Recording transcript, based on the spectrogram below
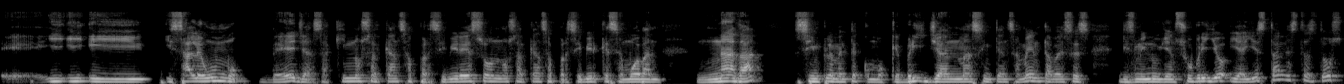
Eh, y, sale humo de ellas. Aquí no se alcanza a percibir eso, no se alcanza a percibir que se muevan nada, simplemente como que brillan más intensamente, a veces disminuyen su brillo y ahí están estos dos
